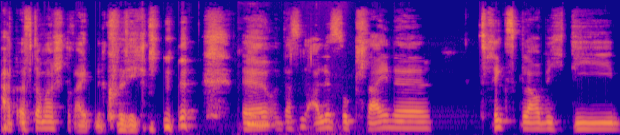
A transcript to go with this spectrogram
hat öfter mal Streit mit Kollegen. äh, mhm. und das sind alles so kleine Tricks, glaube ich, die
